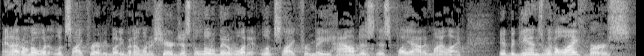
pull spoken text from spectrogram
And I don't know what it looks like for everybody, but I'm going to share just a little bit of what it looks like for me. How does this play out in my life? It begins with a life verse.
